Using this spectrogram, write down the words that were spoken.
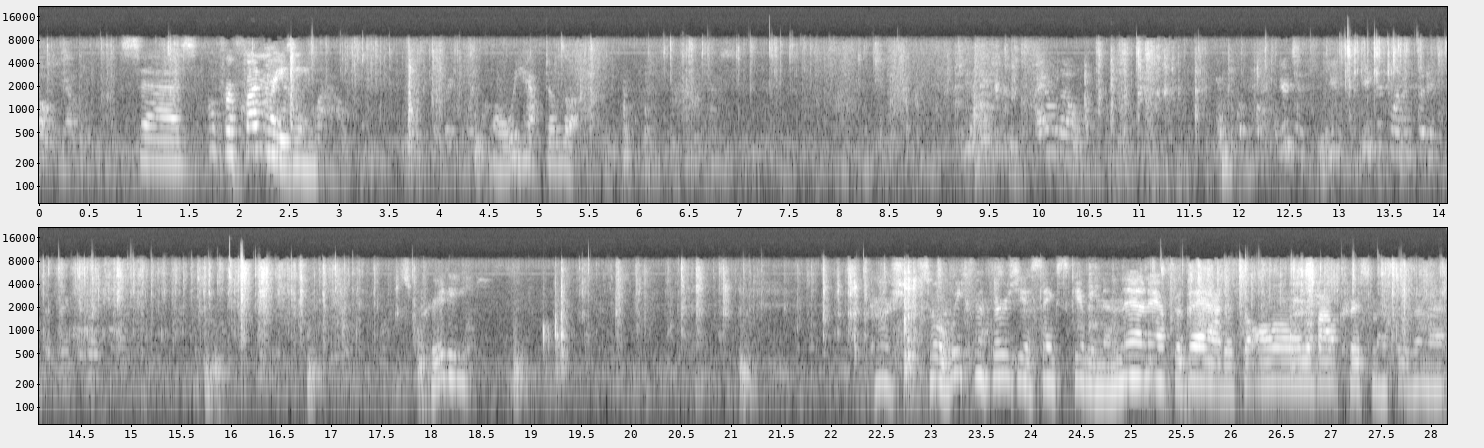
Oh. Says, for fundraising. Well, we have to look. I don't know. You're just, you, you just wanna put it to the regular. It's pretty. Gosh, it's so a week from Thursday is Thanksgiving, and then after that, it's all about Christmas, isn't it?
